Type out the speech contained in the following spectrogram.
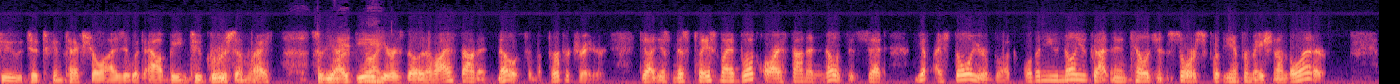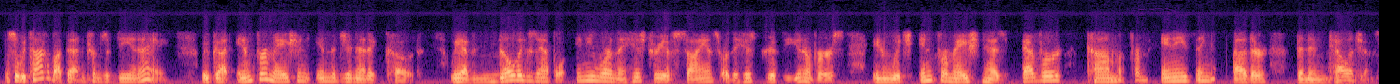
to, to, to contextualize it without being too gruesome, right? So the right, idea right. here is though that if I found a note from the perpetrator, did I just misplace my book, or I found a note that said, "Yep, I stole your book"? Well, then you know you've got an intelligent source for the information on the letter. So we talk about that in terms of DNA. We've got information in the genetic code. We have no example anywhere in the history of science or the history of the universe in which information has ever come from anything other than intelligence.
